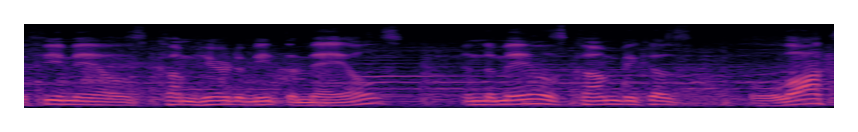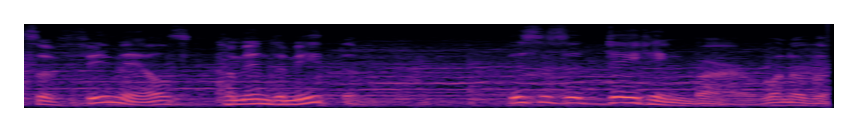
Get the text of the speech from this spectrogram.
The females come here to meet the males, and the males come because lots of females come in to meet them. This is a dating bar, one of the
